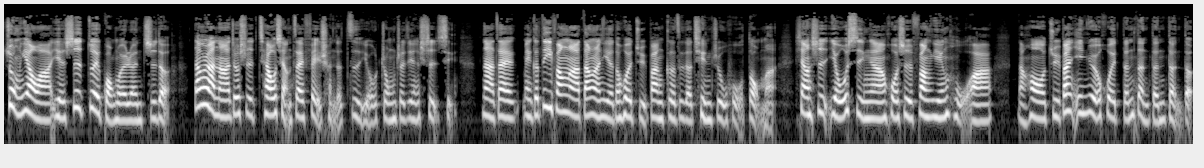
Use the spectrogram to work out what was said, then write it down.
重要啊，也是最广为人知的，当然呢，就是敲响在费城的自由钟这件事情。那在每个地方啊，当然也都会举办各自的庆祝活动嘛，像是游行啊，或是放烟火啊，然后举办音乐会等等等等的。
